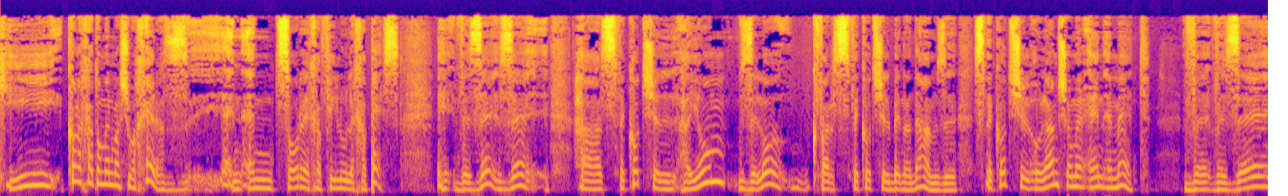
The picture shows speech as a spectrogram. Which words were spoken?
כי כל אחד אומר משהו אחר, אז אין, אין צורך אפילו לחפש. אה, וזה, זה, הספקות של היום, זה לא כבר ספקות של בן אדם, זה ספקות של עולם שאומר אין אמת. ו- וזה,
